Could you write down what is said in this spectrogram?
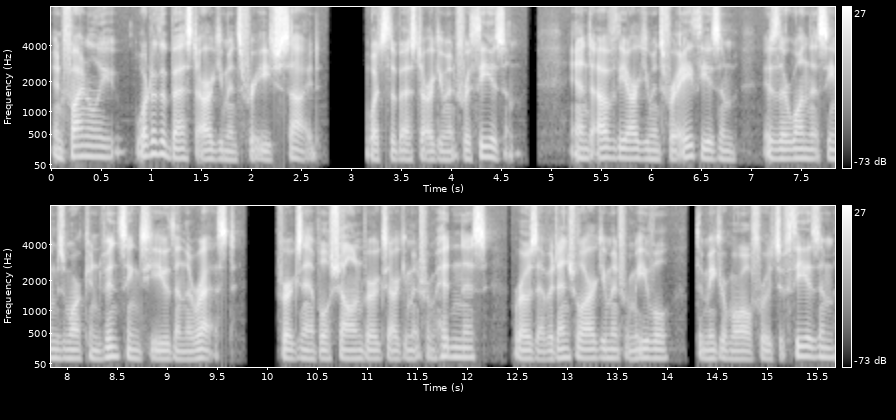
And finally, what are the best arguments for each side? What's the best argument for theism? And of the arguments for atheism, is there one that seems more convincing to you than the rest? For example, Schellenberg's argument from hiddenness, Rowe's evidential argument from evil, the meager moral fruits of theism,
